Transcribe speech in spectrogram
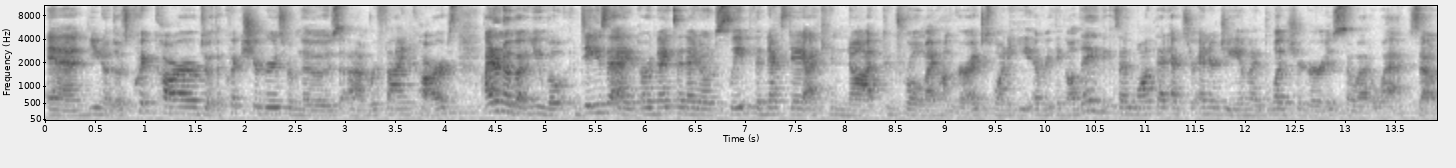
and you know those quick carbs or the quick sugars from those um, refined carbs. I don't know about you, but days that I, or nights that I don't sleep, the next day I cannot control my hunger. I just want to eat everything all day because I want that extra energy and my blood sugar is so out of whack. So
